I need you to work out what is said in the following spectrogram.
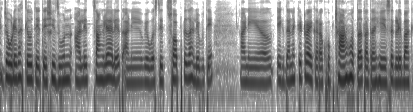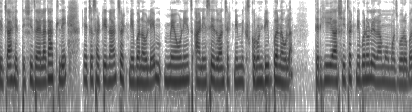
जेवढे घातले होते ते शिजवून आलेत चांगले आलेत आणि व्यवस्थित सॉफ्ट झाले होते. आणि एकदा नक्की ट्राय करा. खूप छान होतात. आता हे सगळे बाकीचे आहेत ते शिजायला घातले. ह्याच्यासाठी ना चटणी बनवले. मेवणीच आणि शेजवान चटणी मिक्स करून डीप बनवला. तर ही अशी चटणी बनवली ना मोमोजबरोबर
